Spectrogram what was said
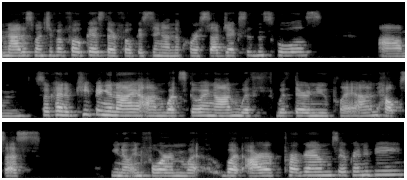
not as much of a focus. They're focusing on the core subjects in the schools. So kind of keeping an eye on what's going on with, with their new plan helps us, you know, inform what, what our programs are going to be.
